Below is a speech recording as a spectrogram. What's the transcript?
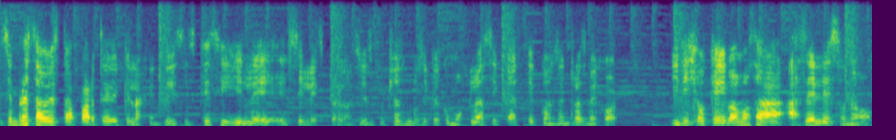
siempre estaba esta parte de que la gente dice, es que si, le, si lees, perdón, si escuchas música como clásica, te concentras mejor. Y dije, ok, vamos a hacer eso, ¿no?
